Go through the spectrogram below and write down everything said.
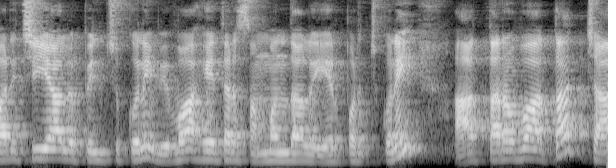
పరిచయాలు పెంచుకొని వివాహేతర సంబంధాలు ఏర్పరచుకొని ఆ తర్వాత చా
